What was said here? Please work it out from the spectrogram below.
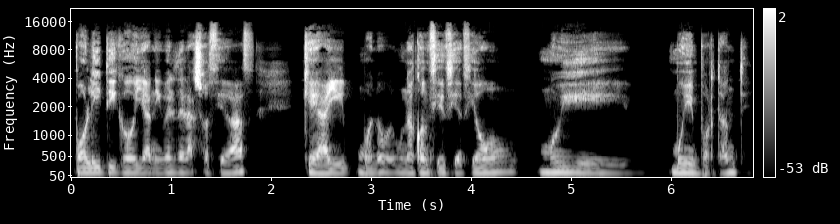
político y a nivel de la sociedad, que hay bueno, una concienciación muy, muy importante.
